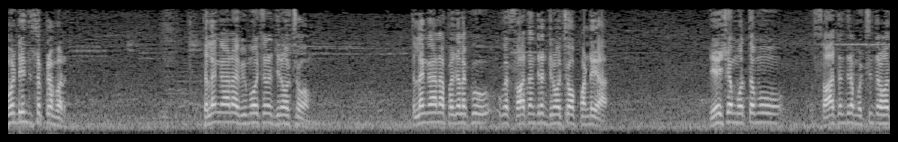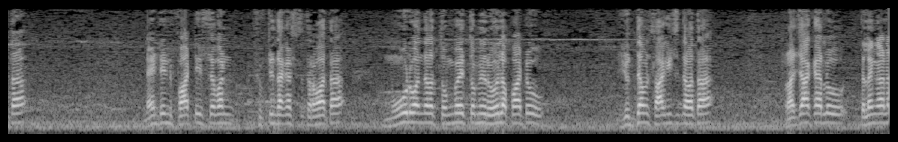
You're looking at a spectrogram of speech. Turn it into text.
సెవెంటీన్త్ సెప్టెంబర్. తెలంగాణ విమోచన దినోత్సవం. తెలంగాణ ప్రజలకు ఒక స్వాతంత్ర దినోత్సవ పండుగ. దేశం మొత్తము స్వాతంత్ర్యం వచ్చిన తర్వాత nineteen forty seven fifteenth August తర్వాత మూడు వందల తొంభై తొమ్మిది రోజుల పాటు యుద్దం సాగించిన తర్వాత రజాకర్లు తెలంగాణ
